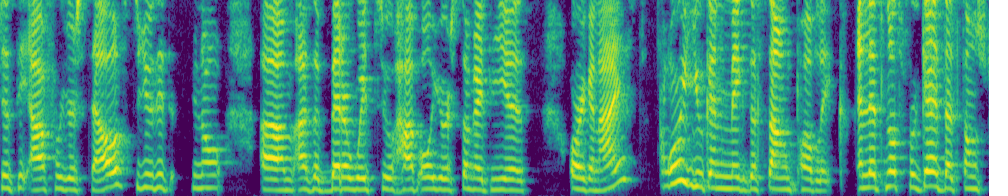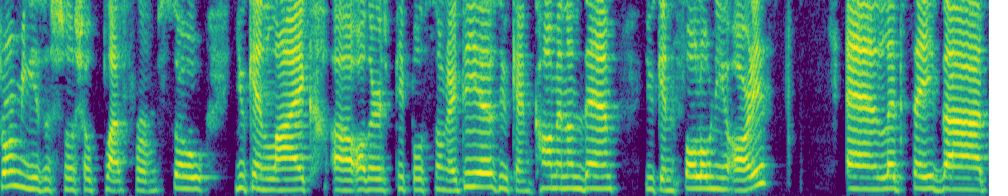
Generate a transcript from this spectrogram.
just the app for yourselves to use it, you know, um, as a better way to have all your song ideas organized, or you can make the sound public. And let's not forget that Soundstorming is a social platform. So you can like uh, other people's song ideas, you can comment on them, you can follow new artists. And let's say that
